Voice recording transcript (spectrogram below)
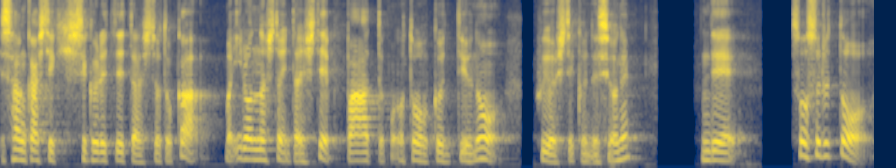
参加してしてくれてた人とか、まあ、いろんな人に対してバーッとこのトークンっていうのを付与していくんですよね。で、そうすると、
